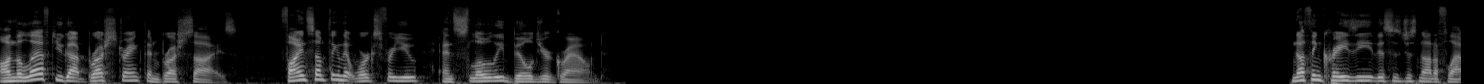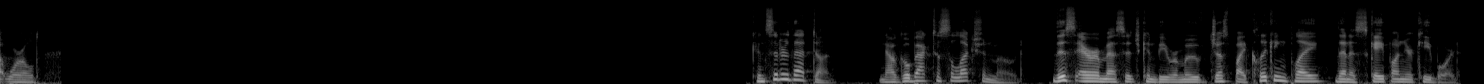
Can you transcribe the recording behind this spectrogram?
On the left, you got brush strength and brush size. Find something that works for you and slowly build your ground. Nothing crazy, this is just not a flat world. Consider that done. Now go back to selection mode. This error message can be removed just by clicking play, then escape on your keyboard.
